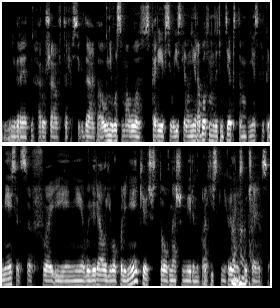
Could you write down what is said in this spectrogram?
невероятно хороший автор, всегда а у него самого, скорее всего, если он не работал над этим текстом несколько месяцев и не выверял его по линейке, что в нашем мире ну, практически никогда не случается,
